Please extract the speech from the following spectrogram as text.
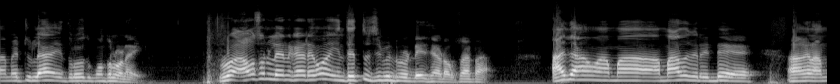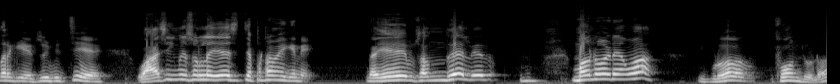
నా మెట్టులా ఇంత రోజు గుంతలు ఉన్నాయి. ఇప్పుడు అవసరం లేని కాడేమో ఇంత ఎత్తు సిమెంట్ రోడ్డు వేసాడు ఒక చోట. అది మా మాధవి రెడ్డి ఆయన అందరికీ చూపించి వాషింగ్ మిషన్లో వేసి తిప్పటమే గిని ఏం సందే లేదు. మనోడేమో ఇప్పుడు ఫోన్ చూడు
